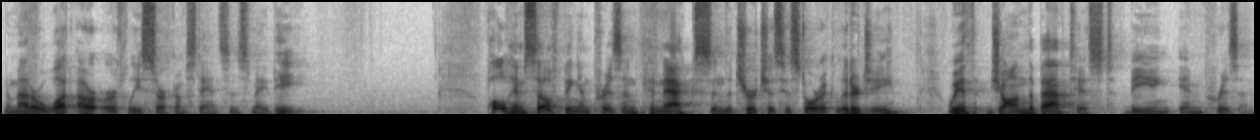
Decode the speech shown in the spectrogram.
no matter what our earthly circumstances may be. Paul himself, being in prison, connects in the church's historic liturgy with John the Baptist being in prison.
